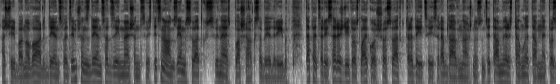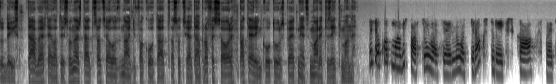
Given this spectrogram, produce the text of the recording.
Atšķirībā no vārda dienas vai dzimšanas dienas atzīmēšanas, visticamāk, Ziemassvētkus svinēs plašāka sabiedrība. Tāpēc arī sarežģītos laikos šo svētku tradīcijas ar apdāvināšanos un citām ierastām lietām nepazudīs. Tā vērtē Latvijas Universitātes sociālo zinātņu fakultātes asociētā profesore, patēriņa kultūras pētniece Marita Zitmane. Tas jau kopumā vispār cilvēcei ir ļoti raksturīgs, kā pēc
